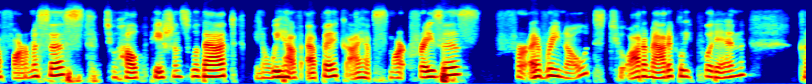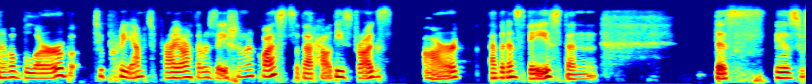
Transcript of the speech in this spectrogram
a pharmacist to help patients with that. You know, we have Epic, I have smart phrases for every note to automatically put in kind of a blurb to preempt prior authorization requests about how these drugs are evidence based and this is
